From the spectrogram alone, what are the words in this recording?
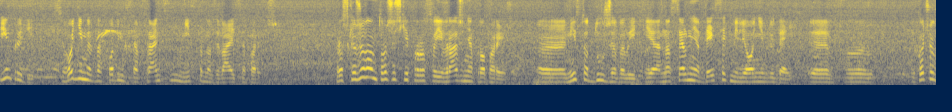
Всім привіт! Сьогодні ми знаходимося в Франції, місто називається Париж. Розкажу вам трошечки про свої враження про Парижу. Е, місто дуже велике, населення 10 мільйонів людей. Е, в- і хочу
